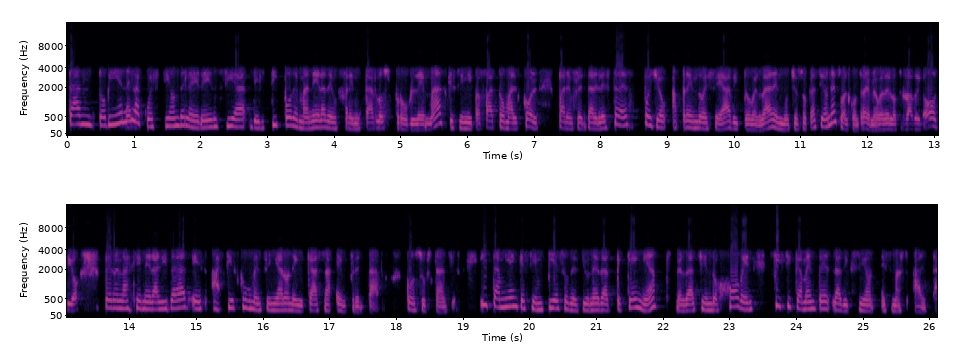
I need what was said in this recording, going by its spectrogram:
tanto viene la cuestión de la herencia, del tipo de manera de enfrentar los problemas, que si mi papá toma alcohol para enfrentar el estrés, pues yo aprendo ese hábito, ¿verdad? En muchas ocasiones, o al contrario, me voy del otro lado y lo odio, pero en la generalidad es así es como me enseñaron en casa a enfrentarlo con sustancias. Y también que si empiezo desde una edad pequeña, ¿verdad? Siendo joven, físicamente la adicción es más alta.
